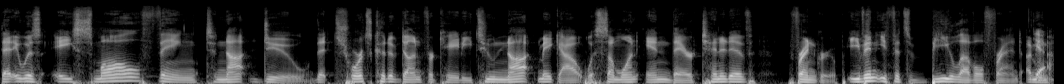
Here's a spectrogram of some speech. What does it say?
that it was a small thing to not do that Schwartz could have done for Katie to not make out with someone in their tentative friend group, even if it's B level friend. I mean, Yeah.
